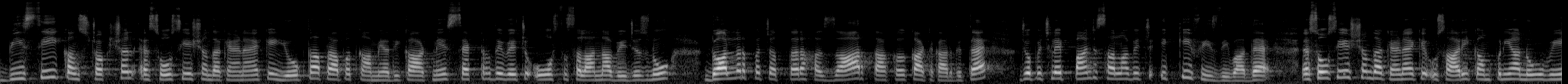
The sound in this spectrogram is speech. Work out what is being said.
ਬੀਸੀ ਕੰਸਟਰਕਸ਼ਨ ਐਸੋਸੀਏਸ਼ਨ ਦਾ ਕਹਿਣਾ ਹੈ ਕਿ ਯੋਗਤਾ ਪ੍ਰਾਪਤ ਕਾਮਿਆਂ ਦੀ ਘਾਟ ਨੇ ਸੈਕਟਰ ਦੇ ਵਿੱਚ ਔਸਤ ਸਾਲਾਨਾ ਵੇਜਸ ਨੂੰ ਡਾਲਰ 75000 ਤੱਕ ਘੱਟ ਕਰ ਦਿੱਤਾ ਹੈ, ਜੋ ਪਿਛਲੇ 5 ਸਾਲਾਂ ਵਿੱਚ 21% ਦੀ ਵਾਧਾ ਹੈ। ਐਸੋਸੀਏਸ਼ਨ ਦਾ ਕਹਿਣਾ ਹੈ ਕਿ ਉਸਾਰੀ ਕੰਪਨੀਆਂ ਨੂੰ ਵੀ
